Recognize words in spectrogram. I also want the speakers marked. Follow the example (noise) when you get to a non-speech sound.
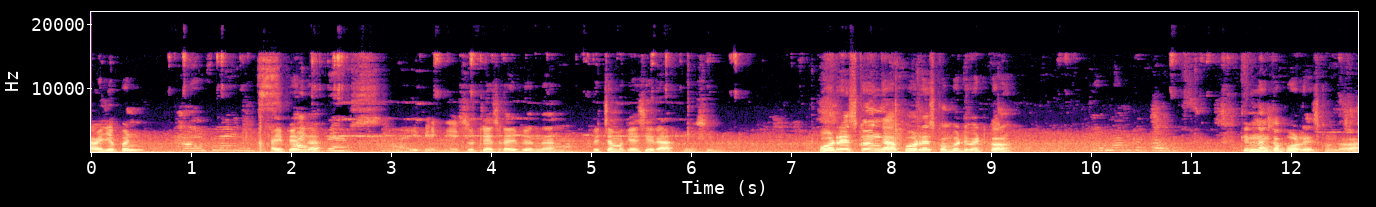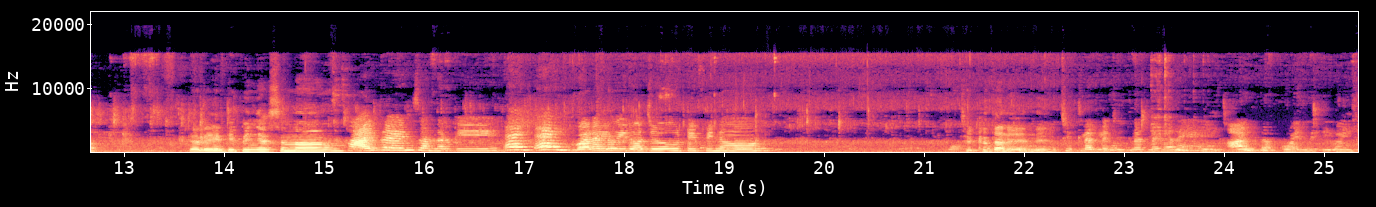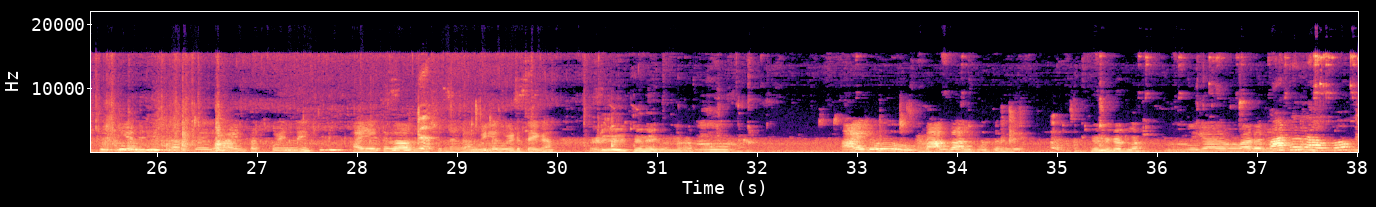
Speaker 1: అవి చెప్పండి.
Speaker 2: Hi friends
Speaker 1: అయిపోయిందా?
Speaker 3: అయిపోయింది వేసి.
Speaker 1: జుట్లు వేసుడు అయిపోయిందా?
Speaker 3: ఆ.
Speaker 1: రిచ్చమ్మకి వేసిరా
Speaker 3: వేసి.
Speaker 1: పౌడర్ వేసుకో ఇంకా పౌడర్ వేసుకో బొట్టు పెట్టుకో.
Speaker 2: తిన్నాక
Speaker 1: పౌడర్. వేసుకుంటావా? ఇలా ఏం టిఫిన్ చేస్తున్నావు?
Speaker 3: హాయ్ ఫ్రెండ్స్ అందరికి. వడలు ఈరోజు టిఫిన్.
Speaker 1: చిట్లుతానే ఏంది?
Speaker 3: చిట్లట్లే చిట్లట్లే కానీ ఆయిల్ తక్కువైంది. ఇక ఇన్స్టెంట్ ఇవన్నీ చేస్తానికి ఇక ఆయిల్ తక్కువైంది. అవి అయితే కావాలి చిన్నగా వీళ్ళకి పెడతాయిగా
Speaker 1: రెడీ అయిపోయినాయి కొన్నా
Speaker 3: ఆయిల్ బాగా కాలిపోతుంది.
Speaker 1: ఎందుకట్లా?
